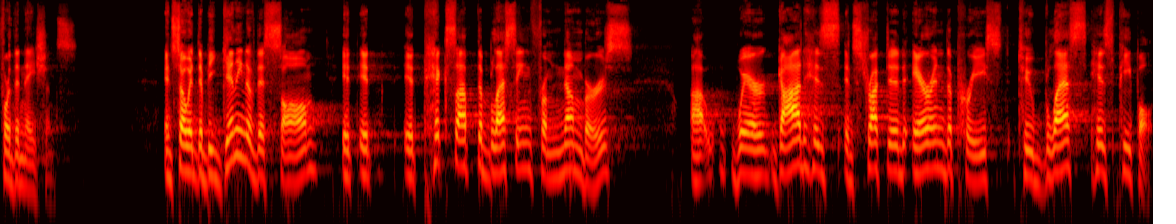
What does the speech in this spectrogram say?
for the nations. And so at the beginning of this psalm, it, it, it picks up the blessing from Numbers uh, where God has instructed Aaron the priest to bless his people.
